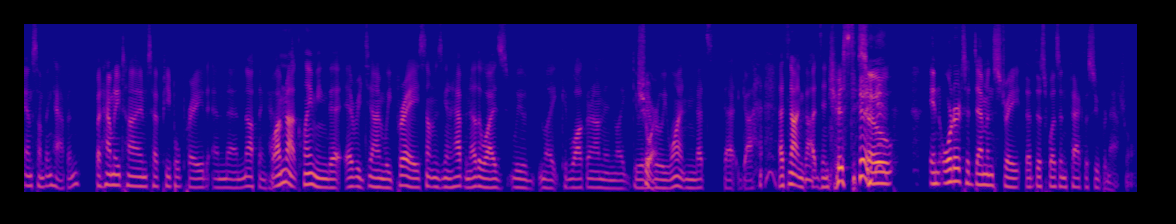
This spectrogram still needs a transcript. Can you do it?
and something happened, but how many times have people prayed and then nothing happened? Well, I'm not claiming that every time we pray something's going to happen. Otherwise, we would like could walk around and like do Sure. whatever we want, and that's that God. That's not in God's interest. so in order to demonstrate that this was in fact the supernatural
